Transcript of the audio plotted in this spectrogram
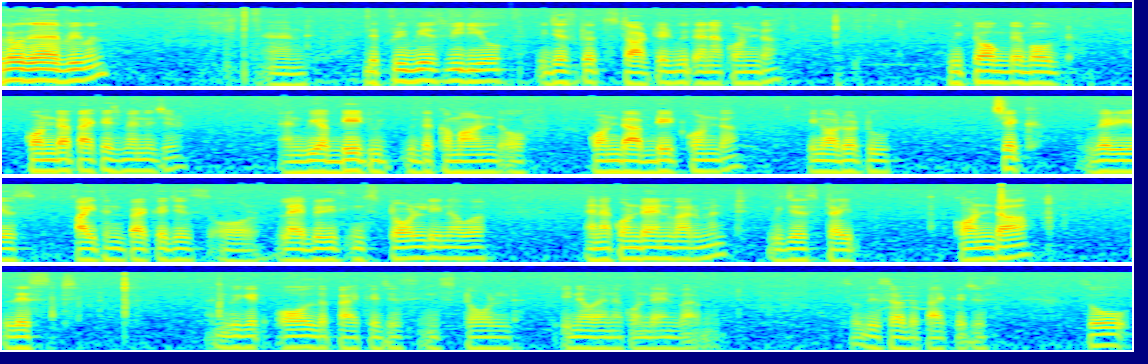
hello there everyone. And the previous video we just got started with anaconda. We talked about conda package manager and we update with, with the command of conda update conda in order to check various python packages or libraries installed in our anaconda environment. We just type conda list and we get all the packages installed in our anaconda environment. So these are the packages. So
